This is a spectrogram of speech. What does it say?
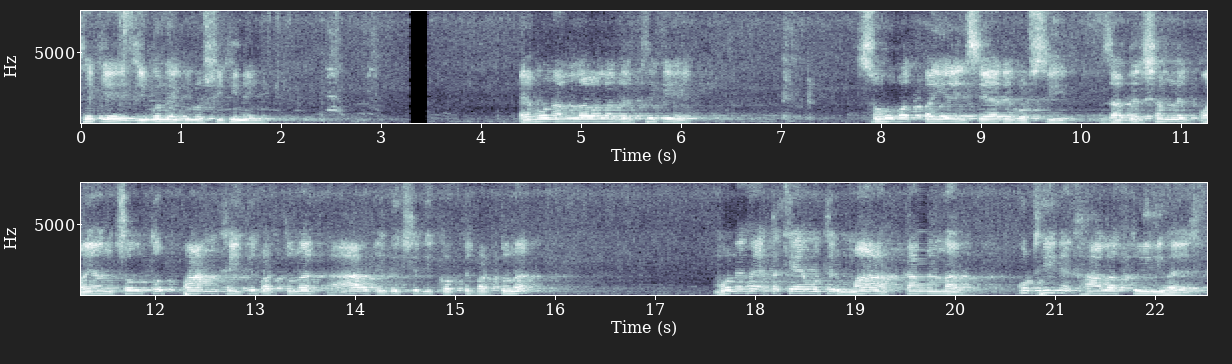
থেকে জীবনে এগুলো শিখি নেই। এমন আল্লাহওয়ালাদের থেকে সোহবত পাইয়া এই চেয়ারে বসছি। যাদের সামনে বয়ান চলতো, পান খাইতে পারতো না, ঘাড় এদিক সেদিক করতে পারতো না। মনে হয় একটা কেয়ামতের মাঠ, কান্নার কঠিন এক হালাত তৈরি হয়ে যায়।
